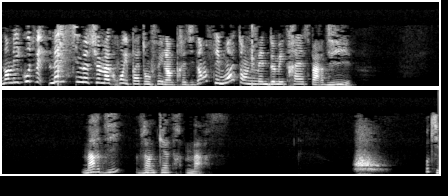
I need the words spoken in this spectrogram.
Non mais écoute, mais même si Monsieur Macron est pas ton félin de président, c'est moi ton humaine de maîtresse, pardi. Mardi 24 mars. Ok.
